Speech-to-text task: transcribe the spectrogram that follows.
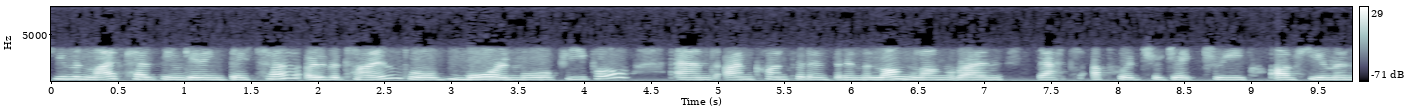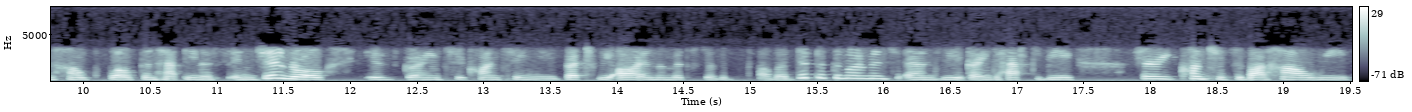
human life has been getting better over time for more and more people. And I'm confident that in the long, long run, that upward trajectory of human health, wealth, and happiness in general is going to continue. But we are in the midst of a, of a dip at the moment, and we are going to have to be very conscious about how we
